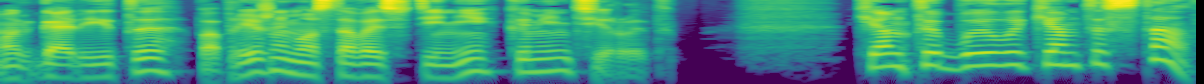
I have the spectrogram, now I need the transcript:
Маргарита, по-прежнему оставаясь в тени, комментирует. «Кем ты был и кем ты стал?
